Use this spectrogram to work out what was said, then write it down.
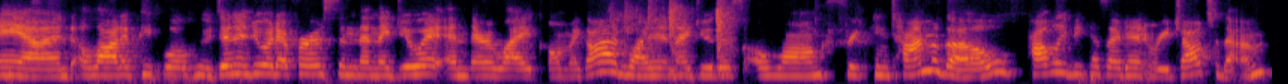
and a lot of people who didn't do it at first and then they do it and they're like, oh my God, why didn't I do this a long freaking time ago? Probably because I didn't reach out to them.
